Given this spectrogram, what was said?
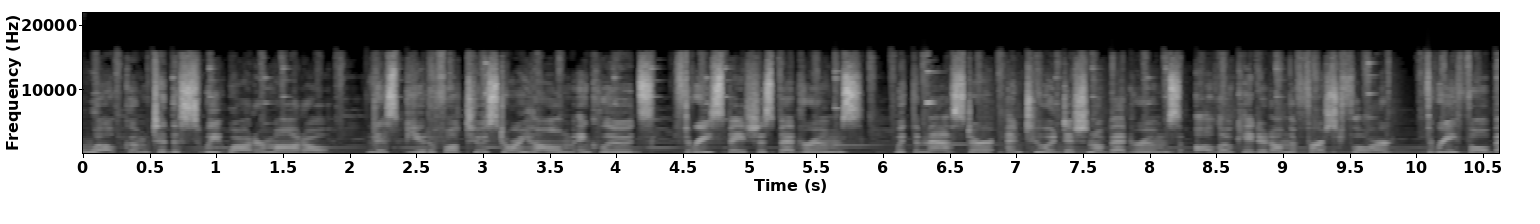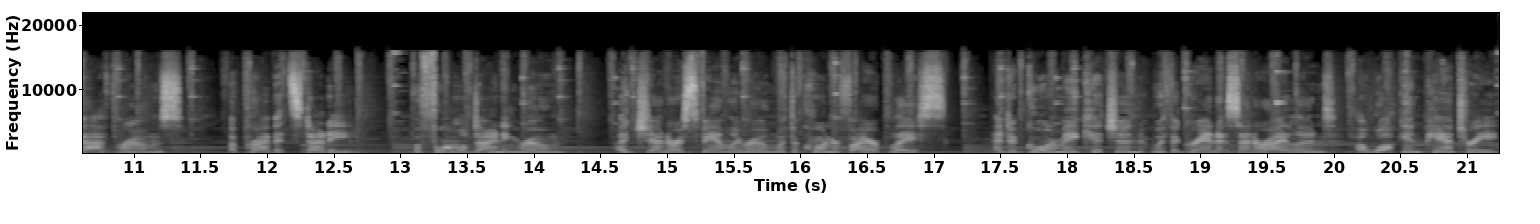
Welcome to the Sweetwater model. This beautiful two story home includes three spacious bedrooms, with the master and two additional bedrooms all located on the first floor, three full bathrooms, a private study, a formal dining room, a generous family room with a corner fireplace, and a gourmet kitchen with a granite center island, a walk in pantry,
